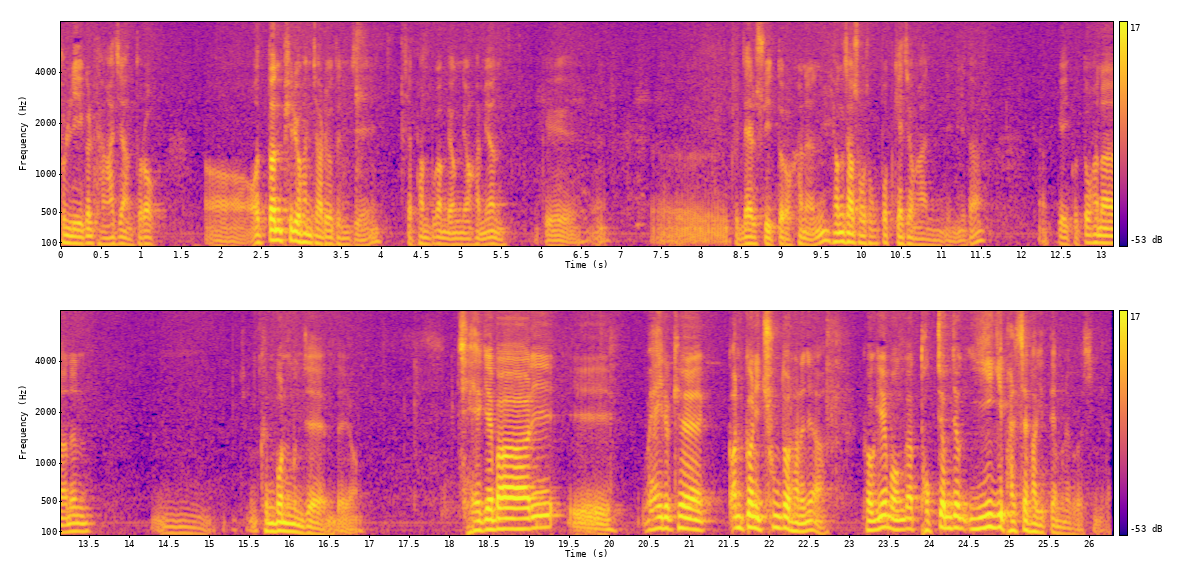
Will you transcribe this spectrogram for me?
불이익을 당하지 않도록 어, 어떤 필요한 자료든지 재판부가 명령하면 그, 어, 낼 수 있도록 하는 형사소송법 개정안입니다. 그게 있고 또 하나는 음, 지금 근본 문제인데요. 재개발이 이, 왜 이렇게 건건이 충돌하느냐? 거기에 뭔가 독점적 이익이 발생하기 때문에 그렇습니다.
